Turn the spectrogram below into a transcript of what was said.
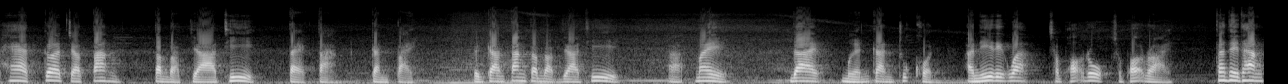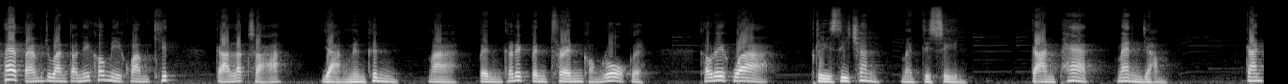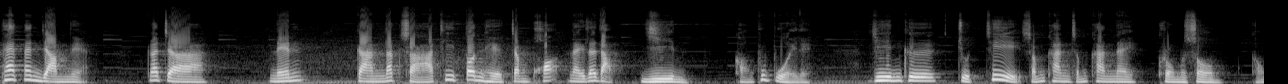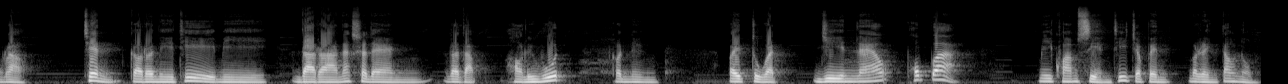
แพทย์ก็จะตั้งตำรับยาที่แตกต่างกันไป เป็นการตั้งตำรับยาที่ไม่ได้เหมือนกันทุกคน อันนี้เรียกว่าเฉพาะโรคเฉพาะรายทางในทางแพทย์แผนปัจจุบันตอนนี้เขามีความคิดการรักษาอย่างหนึ่งขึ้นมาเป็นเขาเรียกเป็นเทรนด์ของโรคเลยเขาเรียกว่า precision medicine การแพทย์แม่นยำ การแพทย์แม่นยำเนี่ยก็จะเน้นการรักษาที่ต้นเหตุจำเพาะในระดับยีนของผู้ป่วยเลย ยีนคือจุดที่สำคัญสำคัญในโครโมโซมของเรา เช่น กรณีที่มีดารานักแสดงระดับฮอลลีวูดคนหนึ่งไปตรวจยีนแล้วพบว่ามีความเสี่ยงที่จะเป็นมะเร็งเต้านม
